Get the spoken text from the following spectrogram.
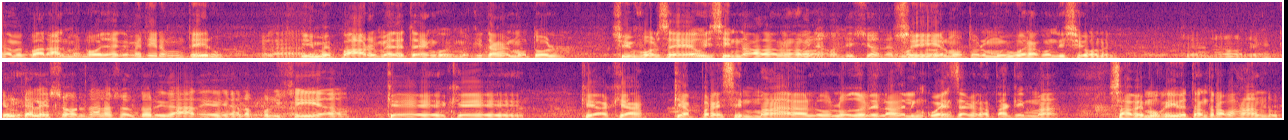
déjame pararme, no vaya a que me tiren un tiro. Claro. Y me paro y me detengo y me quitan el motor sin forcejeo y sin nada. nada buenas más. condiciones el Sí, el motor en muy buenas condiciones. Señor, ¿eh? ¿qué usted le exhorta a las autoridades, a la policía? que, que, que, que, que aprecien más lo, lo de la delincuencia, que la ataquen más. Sabemos que ellos están trabajando,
